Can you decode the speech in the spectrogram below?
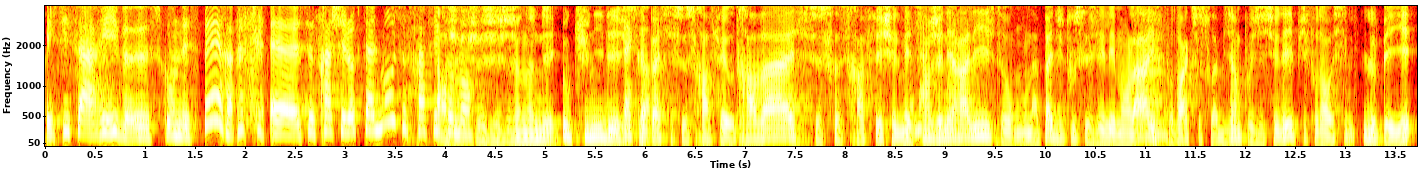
Et si ça arrive, euh, ce qu'on espère, euh, ce sera chez l'ophtalmo, ce sera fait Alors, comment je- je- J'en ai aucune idée. Je ne sais pas si ce sera fait au travail, si ce sera fait chez le médecin généraliste. On n'a pas du tout ces éléments-là. Il faudra que ce soit bien positionné et puis il faudra aussi le payer.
